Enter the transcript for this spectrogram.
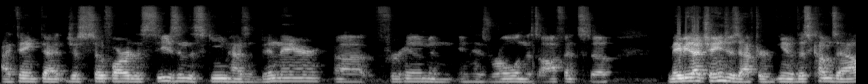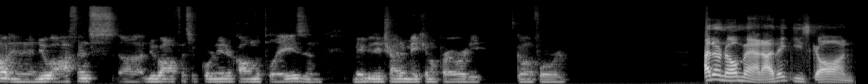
I think that just so far this season, the scheme hasn't been there uh, for him and in his role in this offense. So maybe that changes after you know this comes out and a new offense, uh, new offensive coordinator calling the plays, and maybe they try to make him a priority going forward. I don't know, man. I think he's gone.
